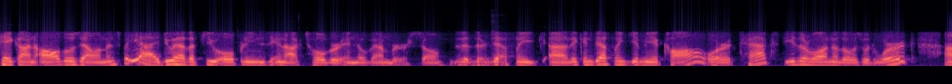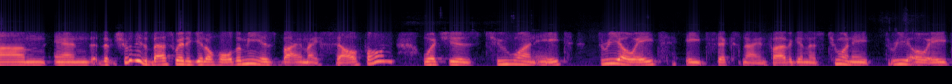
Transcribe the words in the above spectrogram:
take on all those elements. But yeah, I do have a few openings in October and November, so they're definitely uh, they can definitely give me a call or a text. Either one of those would work. Um, and the, truly the best way to get a hold of me is by my cell phone, which is 218 308 8695. Again, that's 218 308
